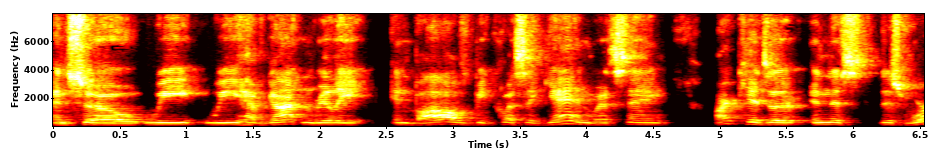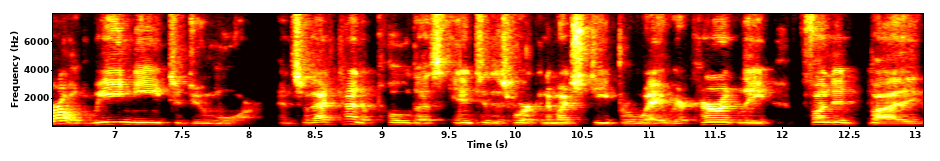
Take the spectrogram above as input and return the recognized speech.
And so we we have gotten really involved because again, we're saying our kids are in this this world. We need to do more. And so that kind of pulled us into this work in a much deeper way. We're currently funded by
